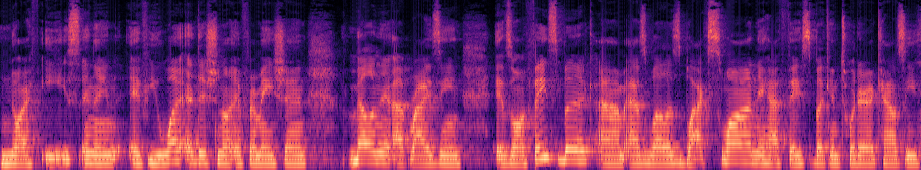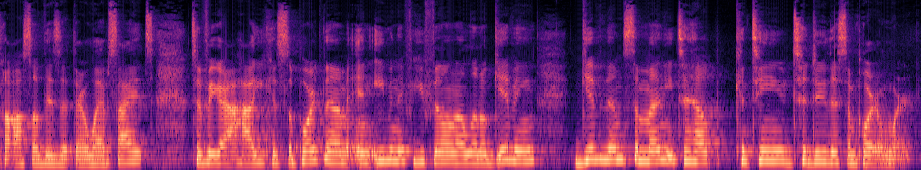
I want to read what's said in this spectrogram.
Northeast. And then, if you want additional information Melanin Uprising is on Facebook um, as well as Black Swan. They have Facebook and Twitter accounts, and you can also visit their websites to figure out how you can support them. And even if you're feeling a little giving, give them some money to help continue to do this important work.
